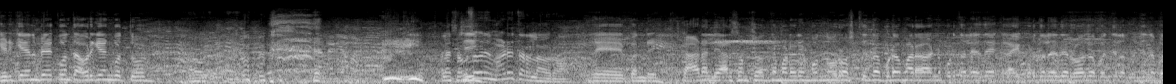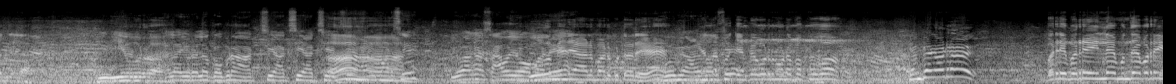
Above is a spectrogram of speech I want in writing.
ಗಿಡಕ್ಕೆ ಏನು ಬೇಕು ಅಂತ ಅವ್ರಿಗೆ ಹೆಂಗೆ ಗೊತ್ತು? ಅಲ್ಲ ಸಂಶೋಧನೆ ಮಾಡಿರ್ತಾರಲ್ಲ ಅವರು? ಅಲ್ಲೇ ಬನ್ರಿ. ಕಾಡಲ್ಲಿ ಯಾರು ಸಂಶೋಧನೆ ಮಾಡಿದ್ರೆ ಮುನ್ನೂರು ವರ್ಷದಿಂದ ಬುಡ ಮರ ಹಣ್ಣು ಬಿಡ್ತಲೇ ಇದೆ ಕಾಯಿ ಕೊಡ್ತಲೇ ಇದೆ ರೋಗ ಬಂದಿಲ್ಲ ಬಂದಿಲ್ಲ. ಬಂದಿಲ್ಲ ಇವರು ಅಲ್ಲ ಇವರೆಲ್ಲ ಗೊಬ್ಬರ ಹಾಕ್ಸಿ ಹಾಕ್ಸಿ ಹಾಕ್ಸಿ. ಮಾಡಿಸಿ ಇವಾಗ ಸಾವಯವ ಭೂಮಿನೇ ಹಾಳು ಮಾಡಿಬಿಟ್ಟವ್ರೆ. ಕೆಂಪೇಗೌಡರು ನೋಡಬೇಕು ಕೆಂಪೇಗೌಡ್ರೆ! ಬರ್ರಿ ಬರ್ರಿ ಇಲ್ಲೇ ಮುಂದೆ ಬರ್ರಿ.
